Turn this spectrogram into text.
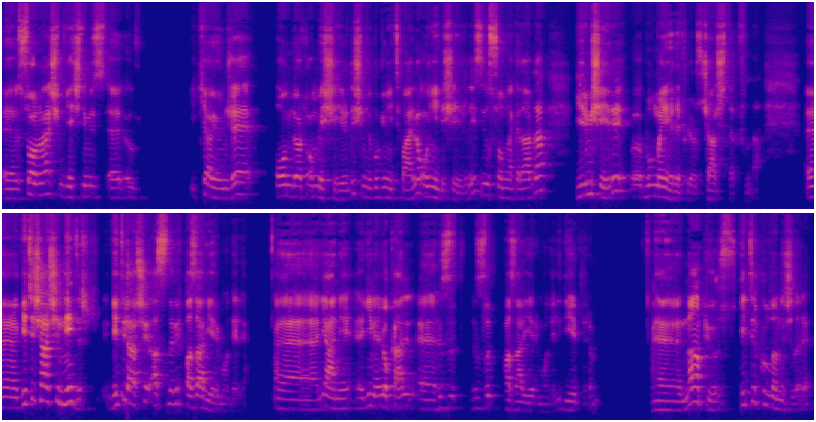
E, sonra şimdi geçtiğimiz e, iki ay önce 14-15 şehirdi. Şimdi bugün itibariyle 17 şehirdeyiz. Yıl sonuna kadar da 20 şehri e, bulmayı hedefliyoruz çarşı tarafında. E, Getir Çarşı nedir? Getir Çarşı aslında bir pazar yeri modeli. E, yani yine lokal e, hızlı hızlı pazar yeri modeli diyebilirim. E, ne yapıyoruz? Getir kullanıcıları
